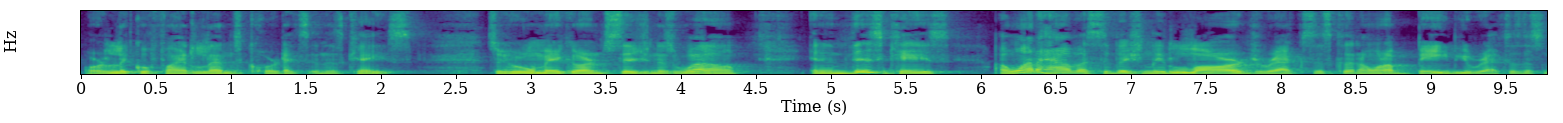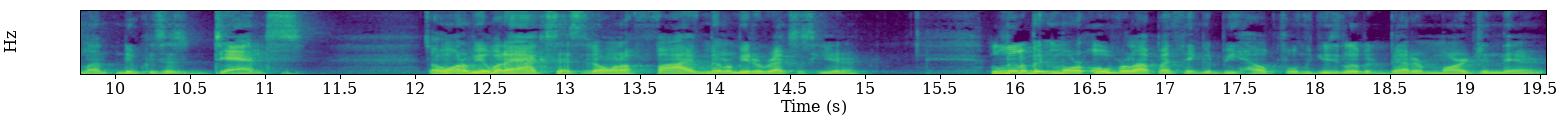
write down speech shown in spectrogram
or liquefied lens cortex in this case. So here we'll make our incision as well. And in this case, I want to have a sufficiently large rhexis because I don't want a baby rhexis. This nucleus is dense. So I want to be able to access it. I want a five millimeter rhexis here. A little bit more overlap, I think, would be helpful. It gives you a little bit better margin there.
